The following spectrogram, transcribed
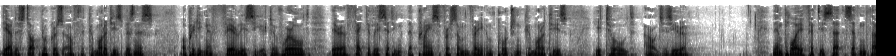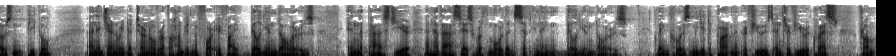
They are the stockbrokers of the commodities business, operating in a fairly secretive world. They are effectively setting the price for some very important commodities, he told Al Jazeera. They employ 57,000 people and they generate a turnover of $145 billion in the past year and have assets worth more than $79 billion. Glencore's media department refused interview requests from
